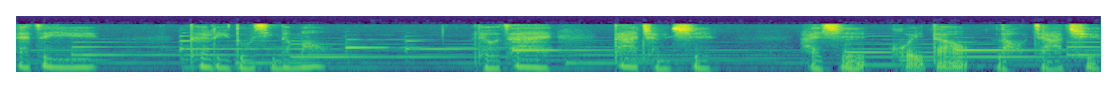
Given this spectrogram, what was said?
来自于特立独行的猫，留在大城市，还是回到老家去？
